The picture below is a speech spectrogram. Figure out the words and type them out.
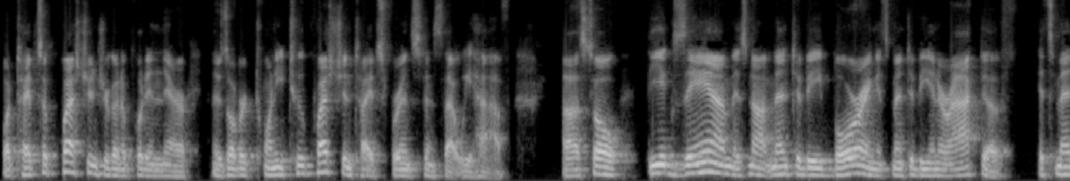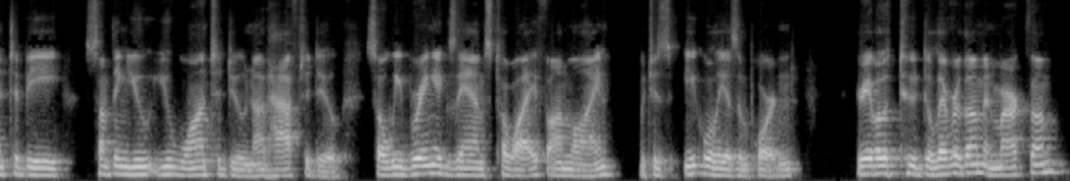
what types of questions you're going to put in there. There's over 22 question types, for instance, that we have. Uh, so the exam is not meant to be boring. It's meant to be interactive. It's meant to be something you you want to do, not have to do. So we bring exams to life online, which is equally as important. You're able to deliver them and mark them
